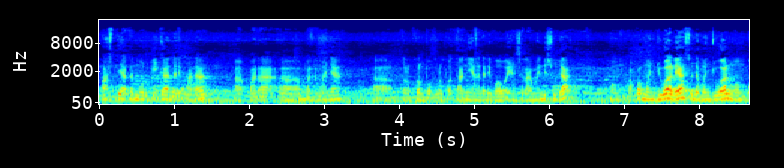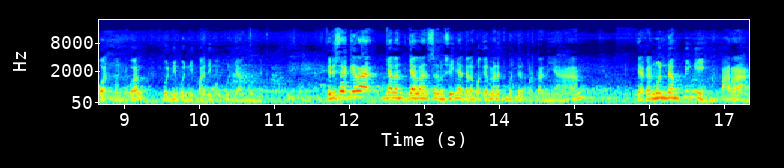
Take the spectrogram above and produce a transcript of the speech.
pasti akan merugikan daripada uh, para uh, apa namanya uh, kelompok-kelompok tani yang ada di bawah yang selama ini sudah mem- apa menjual ya, sudah menjual, membuat menjual benih-benih padi maupun jagung gitu. Jadi saya kira jalan-jalan solusinya adalah bagaimana Kementerian Pertanian ya kan mendampingi para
